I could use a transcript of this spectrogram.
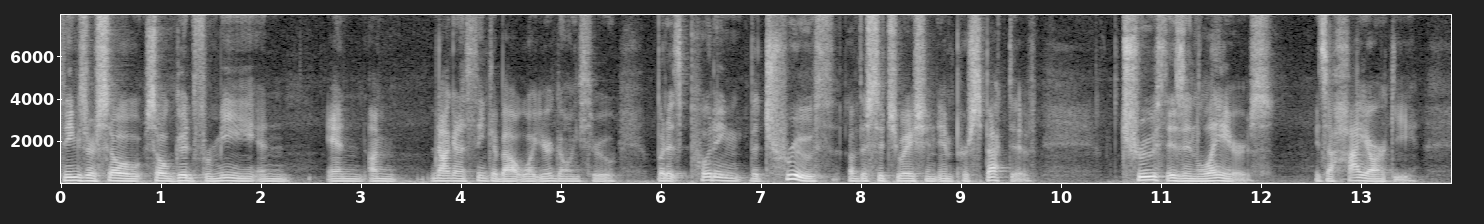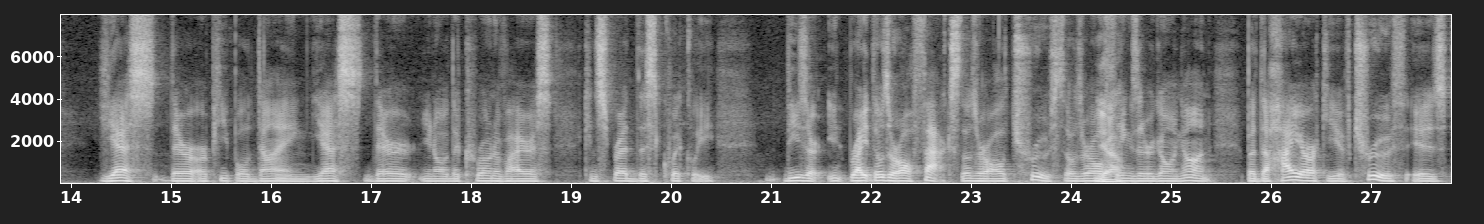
things are so so good for me and and I'm not going to think about what you're going through, but it's putting the truth of the situation in perspective. Truth is in layers. It's a hierarchy. Yes, there are people dying. Yes, there, you know, the coronavirus can spread this quickly these are right those are all facts those are all truths those are all yeah. things that are going on but the hierarchy of truth is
